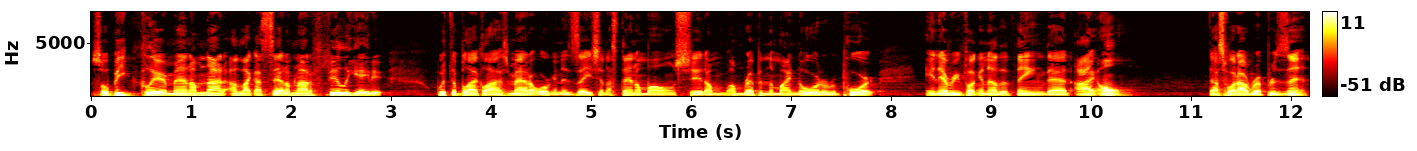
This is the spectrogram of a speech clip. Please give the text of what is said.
So be clear, man. I'm not, uh, like I said, I'm not affiliated with the Black Lives Matter organization. I stand on my own shit. I'm, I'm repping the Minority Report and every fucking other thing that I own. That's what I represent.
